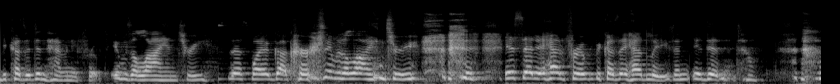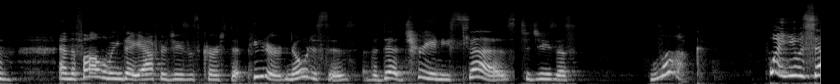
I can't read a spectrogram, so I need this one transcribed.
because it didn't have any fruit. It was a lion tree. That's why it got cursed. It was a lion tree. it said it had fruit because it had leaves, and it didn't. and the following day, after Jesus cursed it, Peter notices the dead tree and he says to Jesus, Look, what you said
